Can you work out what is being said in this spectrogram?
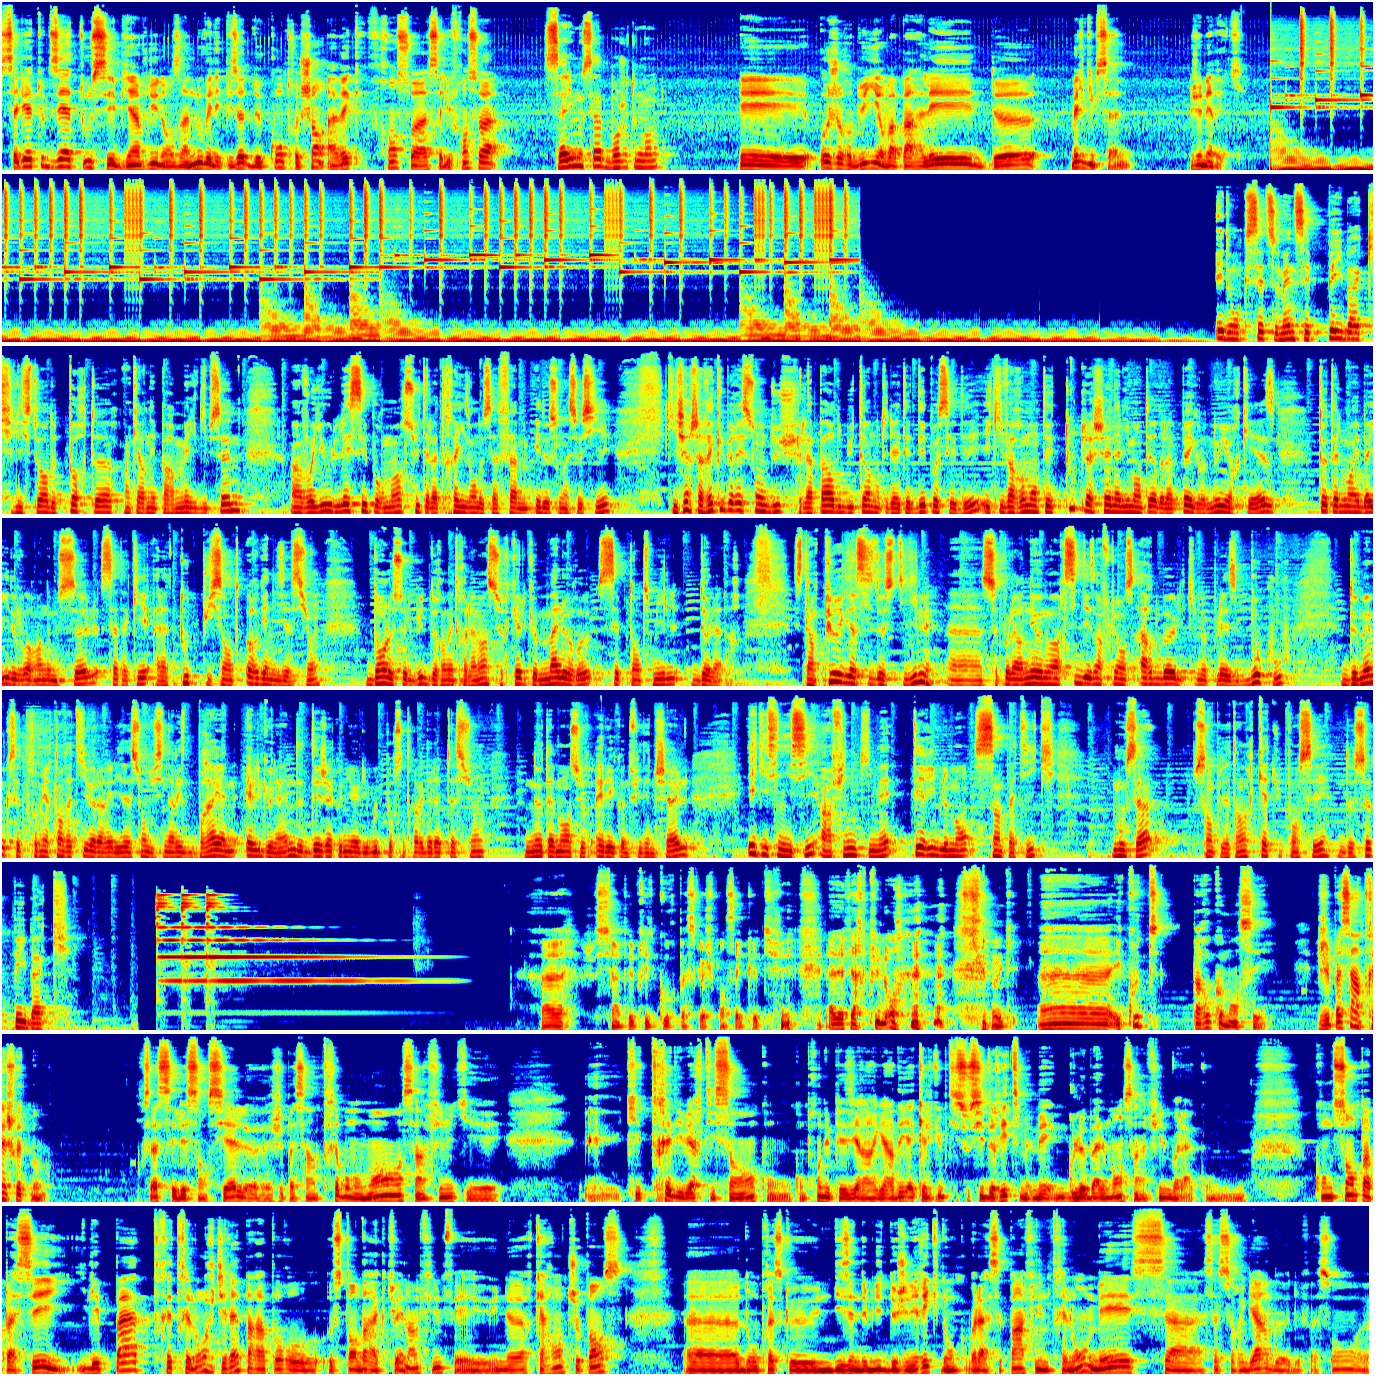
Salut à toutes et à tous et bienvenue dans un nouvel épisode de Contre-champ avec François. Salut François. Salut Moussa, bonjour tout le monde. Et aujourd'hui, on va parler de Mel Gibson, générique. Et donc cette semaine, c'est Payback, l'histoire de Porter, incarné par Mel Gibson, un voyou laissé pour mort suite à la trahison de sa femme et de son associé, qui cherche à récupérer son dû, la part du butin dont il a été dépossédé, et qui va remonter toute la chaîne alimentaire de la pègre new-yorkaise, totalement ébahi de voir un homme seul s'attaquer à la toute-puissante organisation, dans le seul but de remettre la main sur quelques malheureux 70 000 dollars. C'est un pur exercice de style, euh, ce polar néo-noir cite des influences hardboiled qui me plaisent beaucoup, de même que cette première tentative à la réalisation du scénariste Brian Helgeland, déjà connu à Hollywood pour son travail d'adaptation, notamment sur LA Confidential, et qui signe ici un film qui m'est terriblement sympathique. Moussa, sans plus attendre, qu'as-tu pensé de ce payback? Euh, Je suis un peu pris de court parce que je pensais que tu allais faire plus long. ok. Euh, écoute, par où commencer? J'ai passé un très chouette moment ça, c'est l'essentiel. Euh, j'ai passé un très bon moment. C'est un film qui est euh, qui est très divertissant, qu'on prend du plaisir à regarder. Il y a quelques petits soucis de rythme, mais globalement, c'est un film voilà qu'on ne sent pas passer. Il n'est pas très très long, je dirais, par rapport au, standard actuel. Hein. Le film fait 1h40, je pense, euh, dont presque une dizaine de minutes de générique. Donc voilà, c'est pas un film très long, mais ça, ça se regarde de façon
